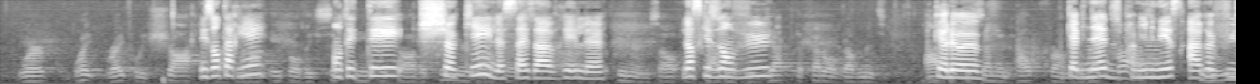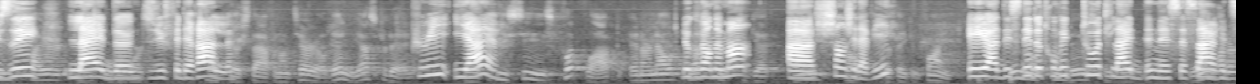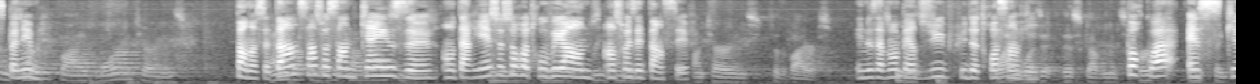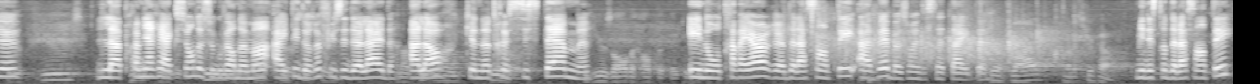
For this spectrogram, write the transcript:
Les Ontariens ont été choqués le 16 avril lorsqu'ils ont vu que le cabinet du premier ministre a refusé l'aide du fédéral. Puis, hier, le gouvernement a changé d'avis et a décidé de trouver toute l'aide nécessaire et disponible. Pendant ce temps, 175 Ontariens se sont retrouvés en, en soins intensifs. Et nous avons perdu plus de 300 vies. Pourquoi est-ce que la première réaction de ce gouvernement a été de refuser de l'aide alors que notre système et nos travailleurs de la santé avaient besoin de cette aide? Ministre de la Santé,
